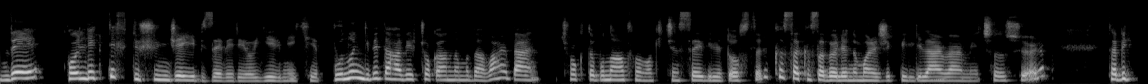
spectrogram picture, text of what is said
ve kolektif düşünceyi bize veriyor 22. Bunun gibi daha birçok anlamı da var. Ben çok da bunaltmamak için sevgili dostları kısa kısa böyle numarajik bilgiler vermeye çalışıyorum. Tabii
